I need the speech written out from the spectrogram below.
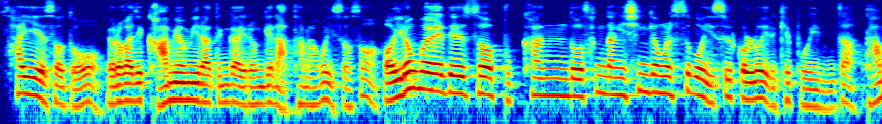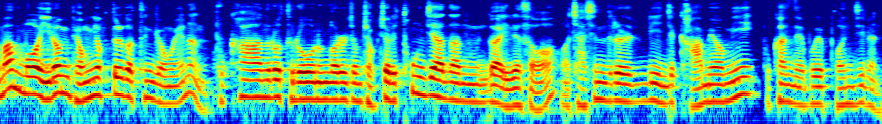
사이에서도 여러 가지 감염이라든가 이런 게 나타나고 있어서 어, 이런 거에 대해서 북한도 상당히 신경을 쓰고 있을 걸로 이렇게 보입니다. 다만 뭐 이런 병력들 같은 경우에는 북한으로 들어오는 거를 좀 적절히 통제하다든가 이래서 어, 자신들이 이제 감염이 북한 내부에 번지는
